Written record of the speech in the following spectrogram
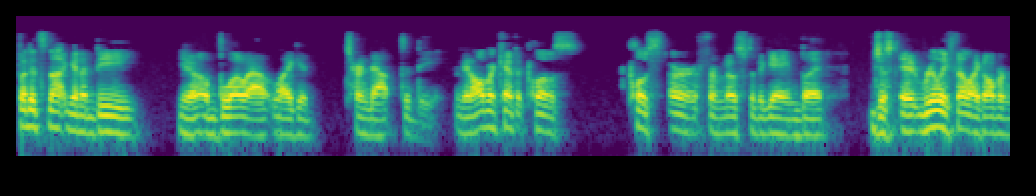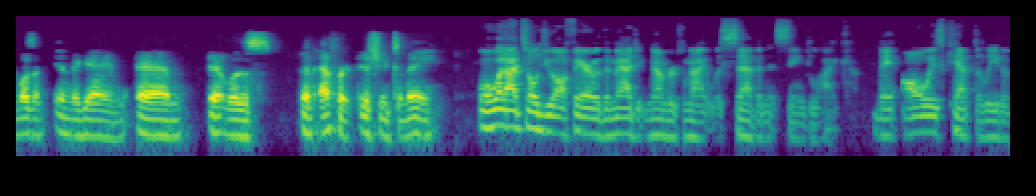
but it's not going to be, you know, a blowout like it turned out to be. I mean, Auburn kept it close, closer for most of the game, but just it really felt like Auburn wasn't in the game, and it was an effort issue to me. Well, what I told you off air with the magic number tonight was seven. It seemed like they always kept the lead of,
